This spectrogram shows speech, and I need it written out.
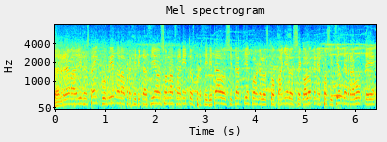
El Real Madrid está incurriendo en la precipitación, son lanzamientos precipitados sin dar tiempo a que los compañeros se coloquen en posición de rebote.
